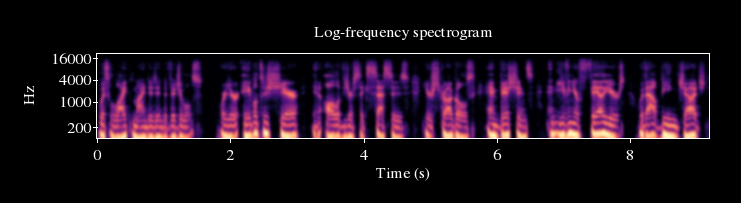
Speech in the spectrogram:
with like minded individuals. Where you're able to share in all of your successes, your struggles, ambitions, and even your failures without being judged.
